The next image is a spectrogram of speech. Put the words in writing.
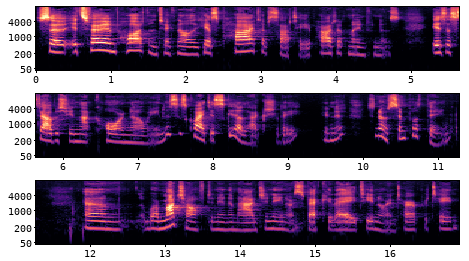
So it's very important to acknowledge yes, part of sati, part of mindfulness, is establishing that core knowing. This is quite a skill, actually. You know, it's no simple thing. Um, we're much often in imagining or speculating or interpreting.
